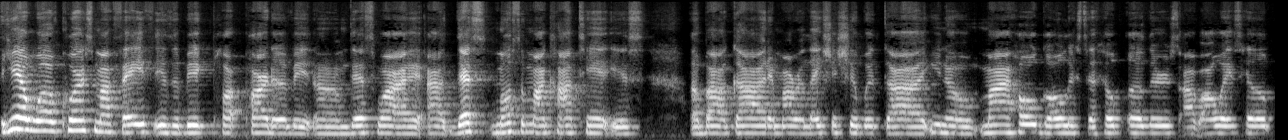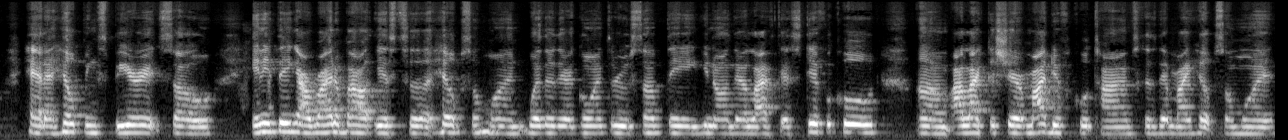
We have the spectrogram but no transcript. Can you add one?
Yeah, well, of course, my faith is a big part of it. Um, that's why I, that's most of my content is about God and my relationship with God. You know, my whole goal is to help others. I've always helped, had a helping spirit. So anything I write about is to help someone, whether they're going through something, you know, in their life that's difficult. Um, I like to share my difficult times because that might help someone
